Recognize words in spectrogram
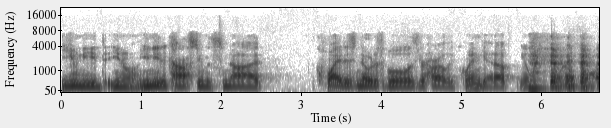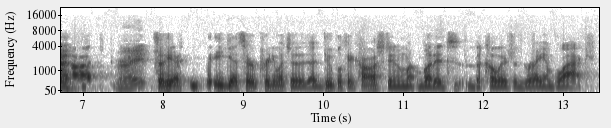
you need you know you need a costume that's not quite as noticeable as your Harley Quinn getup, you know. Right? so he actually, he gets her pretty much a, a duplicate costume, but it's the colors are gray and black,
